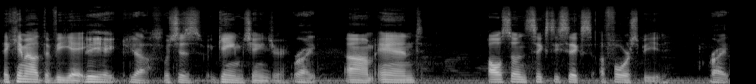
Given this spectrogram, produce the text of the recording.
they came out with the V8, V8, yes. which is a game changer. Right, Um, and also in '66, a four-speed, right.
